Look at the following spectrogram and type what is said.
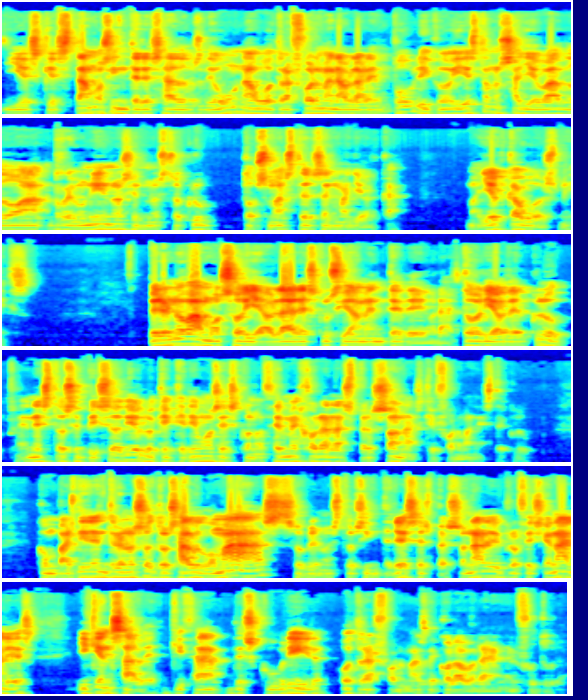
y es que estamos interesados de una u otra forma en hablar en público y esto nos ha llevado a reunirnos en nuestro club Toastmasters en Mallorca, Mallorca Wordsmiths. Pero no vamos hoy a hablar exclusivamente de oratoria o del club. En estos episodios lo que queremos es conocer mejor a las personas que forman este club. Compartir entre nosotros algo más sobre nuestros intereses personales y profesionales y, quién sabe, quizá descubrir otras formas de colaborar en el futuro.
